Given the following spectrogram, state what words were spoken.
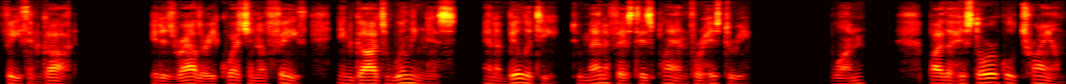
faith in God. It is rather a question of faith in God's willingness and ability to manifest his plan for history. 1. By the historical triumph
